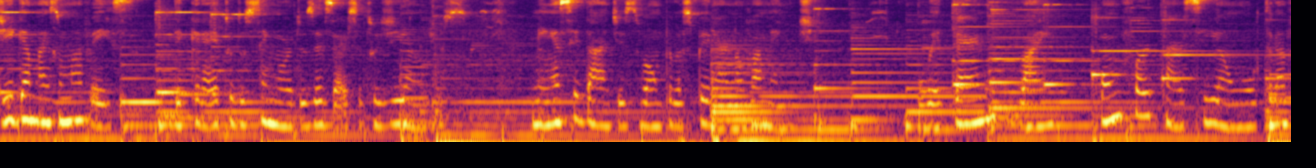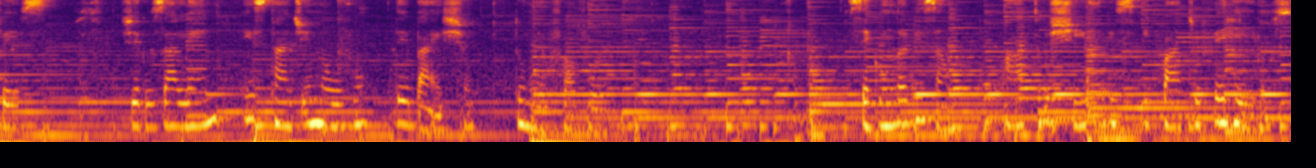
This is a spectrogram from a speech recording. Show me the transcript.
Diga mais uma vez: decreto do Senhor dos Exércitos de Anjos. Minhas cidades vão prosperar novamente. O Eterno vai confortar Sião outra vez. Jerusalém está de novo debaixo do meu favor. Segunda visão: quatro chifres e quatro ferreiros.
